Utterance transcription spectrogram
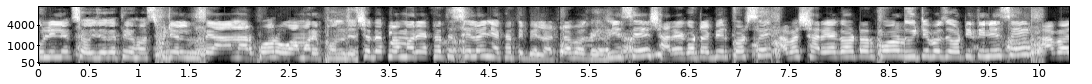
গুলি লেগছে ওই জায়গা থেকে হসপিটালতে আনার পর ও আমারে ফোন দিচ্ছে দেখলাম আমার এক হাতে সেলাইন এক হাতে বেলাটা বাজে। নিচে সাড়ে এগারোটায় বের করছে। আবার সাড়ে এগারোটার পর দুইটা বাজে ওটিতে নিয়েছে, আবার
